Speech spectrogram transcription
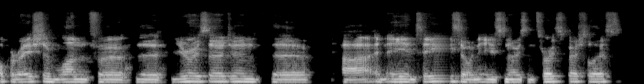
operation. One for the neurosurgeon, the, uh, an ENT, so an ears, nose and throat specialist,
